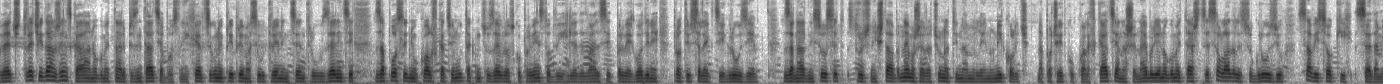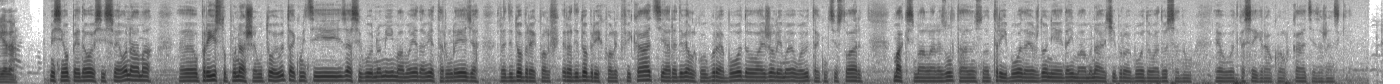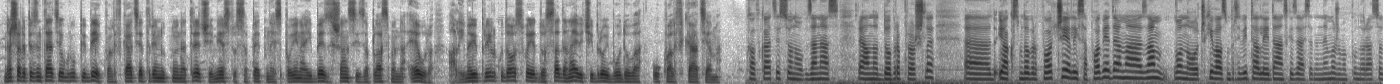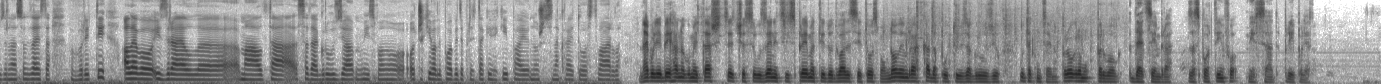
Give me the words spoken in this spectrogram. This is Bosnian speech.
Već treći dan ženska A nogometna reprezentacija Bosne i Hercegovine priprema se u trening centru u Zenici za posljednju kvalifikacijonu utakmicu za Evropsko prvenstvo 2021. godine protiv selekcije Gruzije. Za nadni susret, stručni štab ne može računati na Milenu Nikolić. Na početku kvalifikacija naše najbolje nogometašice savladali su Gruziju sa visokih 7-1. Mislim opet da ovisi sve o nama, e, o pristupu našem u toj utakmici i zasigurno mi imamo jedan vjetar u leđa radi, dobre radi dobrih kvalifikacija, radi velikog broja bodova i želimo u ovoj utakmici ostvariti maksimalan rezultat, odnosno tri boda još donije i da imamo najveći broj bodova do sad u, evo, od kad se igra u kvalifikacije za ženske. Naša reprezentacija u grupi B kvalifikacija trenutno je na trećem mjestu sa 15 pojena i bez šansi za plasman na euro, ali imaju priliku da osvoje do sada najveći broj bodova u kvalifikacijama kvalifikacije su ono, za nas realno dobro prošle. E, jako smo dobro počeli sa pobjedama. Znam, ono, očekivali smo protiv Italije i Danske zaista da ne možemo puno raz, obzirom da su zaista favoriti. Ali evo, Izrael, e, Malta, sada Gruzija, mi smo ono, očekivali pobjede protiv takvih ekipa i ono što se na kraju to ostvarilo. Najbolje BH nogometašice će se u Zenici spremati do 28. novembra kada putuju za Gruziju. Utakmica je na programu 1. decembra. Za Sport Info, Mirsad Pripoljet.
